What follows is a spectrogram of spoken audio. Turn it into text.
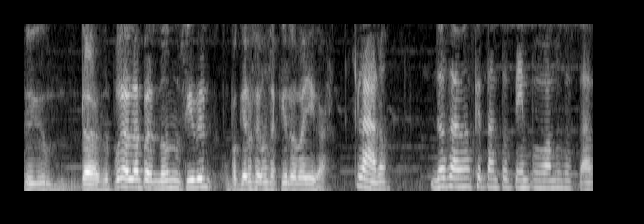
eh, después las lámparas no nos sirven porque no sabemos a qué hora va a llegar. Claro, no sabemos qué tanto tiempo vamos a estar.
